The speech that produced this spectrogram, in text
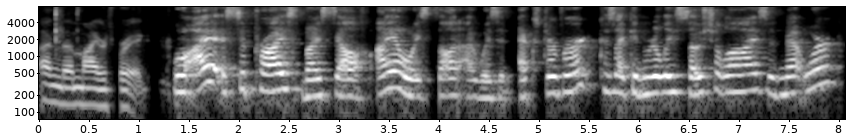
on the Myers Briggs? Well, I surprised myself. I always thought I was an extrovert because I can really socialize and network,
